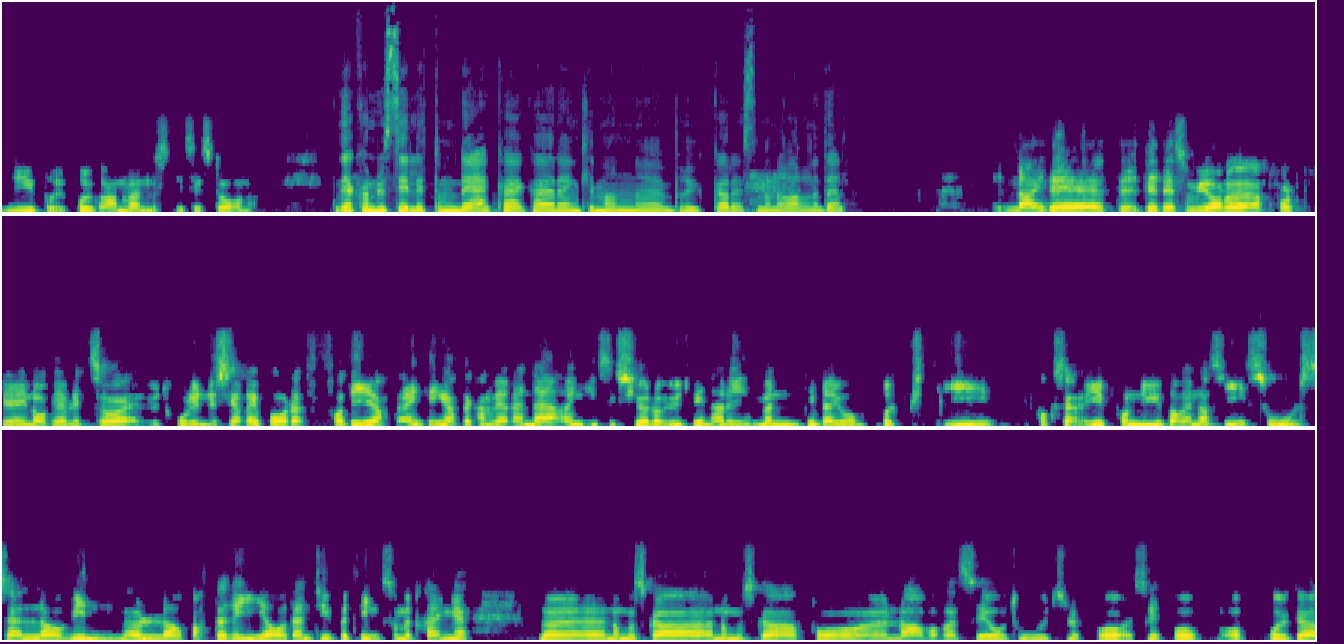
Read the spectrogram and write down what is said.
ny brukeranvendelse de siste årene. Ja, kan du si litt om det? Hva, hva er det egentlig man eh, bruker disse mineralene til? Nei, det, det, det, er det som gjør det at folk i Norge er blitt så utrolig nysgjerrige på det. Fordi at en ting er at det kan være en næring i seg selv å utvinne dem, men de blir jo brukt i, i fornybar energi, solceller, vindmøller, batterier og den type ting som vi trenger når vi skal, når vi skal få lavere CO2-utslipp og slippe å, å, bruke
